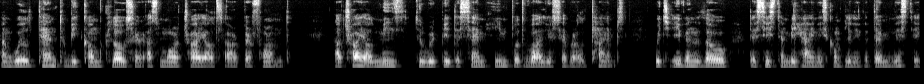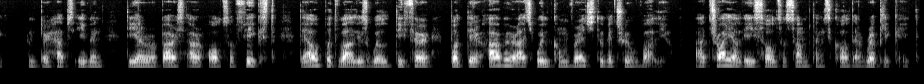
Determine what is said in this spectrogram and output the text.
and will tend to become closer as more trials are performed. A trial means to repeat the same input value several times, which even though the system behind is completely deterministic, and perhaps even the error bars are also fixed, the output values will differ, but their average will converge to the true value. A trial is also sometimes called a replicate.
